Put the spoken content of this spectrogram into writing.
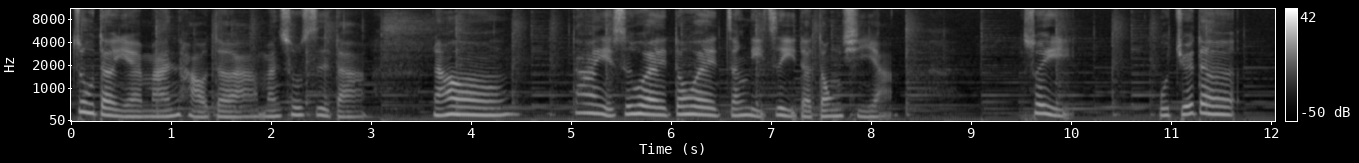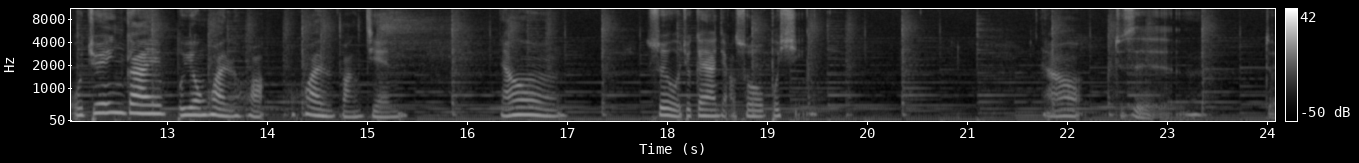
住的也蛮好的啊，蛮舒适的啊，然后他也是会都会整理自己的东西呀、所以我觉得，我觉得应该不用换房换房间，然后，所以我就跟他讲说不行，然后就是，对，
